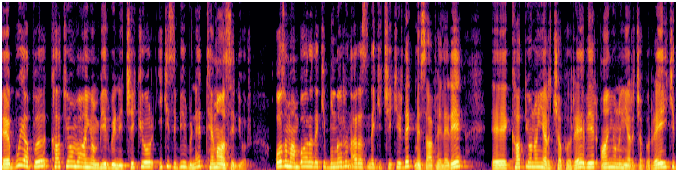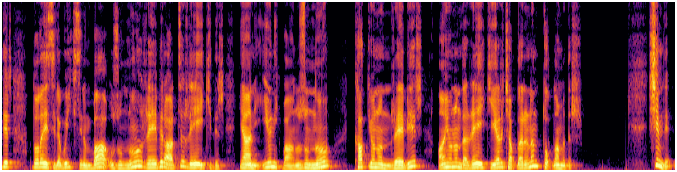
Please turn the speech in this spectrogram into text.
E, bu yapı katyon ve anyon birbirini çekiyor, ikisi birbirine temas ediyor. O zaman bu aradaki bunların arasındaki çekirdek mesafeleri e, katyonun yarıçapı R1, anyonun yarıçapı R2'dir. Dolayısıyla bu ikisinin bağ uzunluğu R1 artı R2'dir. Yani iyonik bağın uzunluğu katyonun R1, anyonun da R2 yarıçaplarının toplamıdır. Şimdi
